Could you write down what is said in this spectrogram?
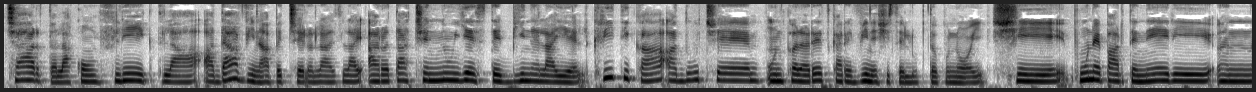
ceartă, la conflict, la a da vina pe celălalt, la a arăta ce nu este bine la el. Critica aduce un călăreț care vine și se luptă cu noi și pune partenerii în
